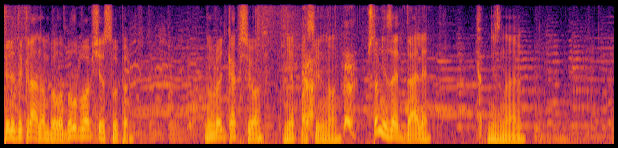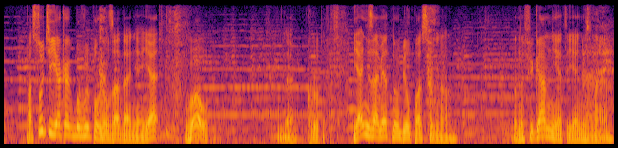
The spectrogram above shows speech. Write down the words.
перед экраном было. Было бы вообще супер. Ну, вроде как все. Нет посыльного. Что мне за это дали? Не знаю. По сути, я как бы выполнил задание. Я... Воу! Да, круто. Я незаметно убил посыльного. Но нафига мне это, я не знаю.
